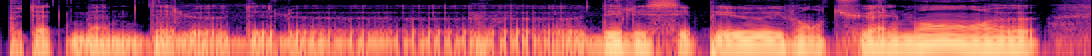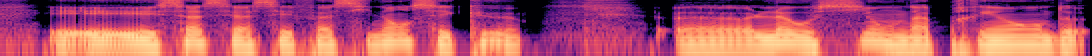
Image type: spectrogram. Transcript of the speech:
peut-être même dès, le, dès, le, dès les CPE éventuellement, et, et, ça c'est assez fascinant, c'est que là aussi on appréhende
